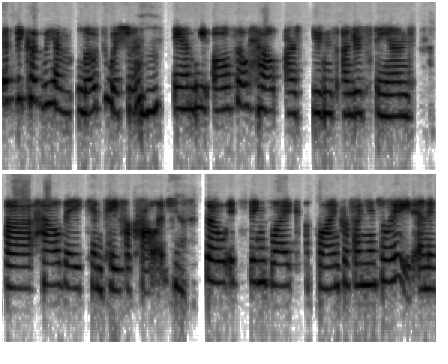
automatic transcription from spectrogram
It's because we have low tuition Mhm. and we also help our students understand uh, how they can pay for college. Yeah. So it's things like applying for financial aid. And if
